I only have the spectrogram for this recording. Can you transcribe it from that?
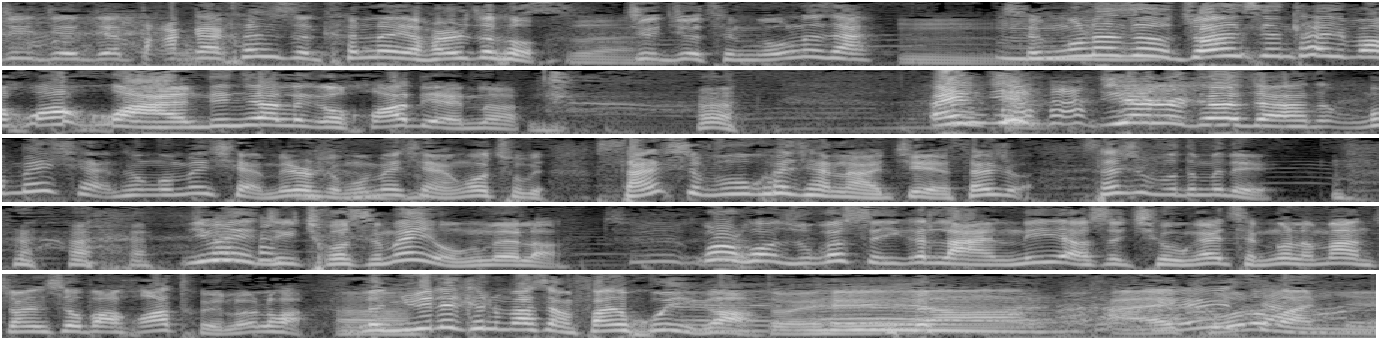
就就就大概很是啃了一会儿之后，就就成功了噻。嗯，成功了之后，转身他就把花还给人家那个花店了。哎，你你儿这这，我没钱，我没钱，没人说我没钱，我出三十五块钱了，姐，三十三十五都没得，因为这确实没用的了。我说如果是一个男的，要是求爱成功了，马上转手把花退了的话，那女的肯定马上反悔，嘎。对呀，太抠了吧你，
